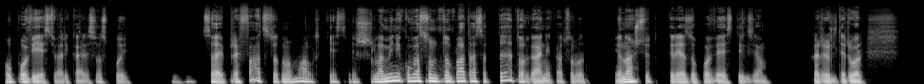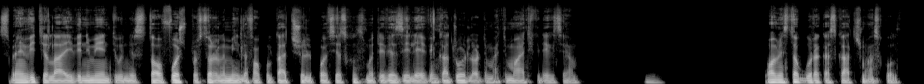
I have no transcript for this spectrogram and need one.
o poveste oarecare, să o spui. Uh-huh. Să ai prefață, tot normal, chestii. Și la mine cumva s-a întâmplat asta tot organic, absolut. Eu n-am știut creez o poveste, de exemplu, care ulterior să mă invite la evenimente unde stau foști profesori la mine de facultate și eu le povestesc cum să motiveze elevi în cadrurilor de matematică, de exemplu. Uh-huh. Oamenii stau gură cascat și mă ascult.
